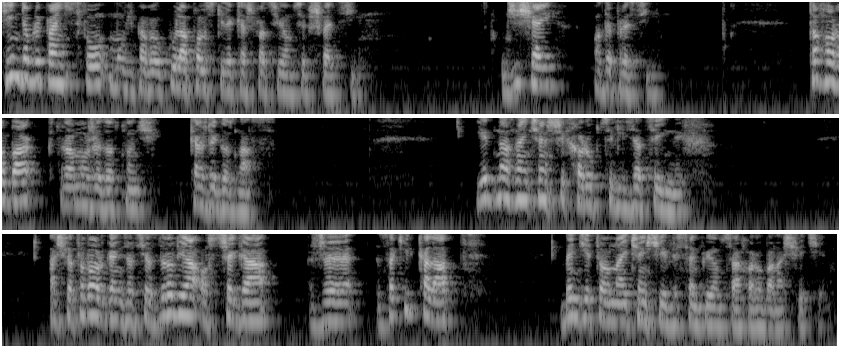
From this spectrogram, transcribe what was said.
Dzień dobry Państwu, mówi Paweł Kula, polski lekarz pracujący w Szwecji. Dzisiaj o depresji. To choroba, która może dotknąć każdego z nas. Jedna z najczęstszych chorób cywilizacyjnych. A Światowa Organizacja Zdrowia ostrzega, że za kilka lat będzie to najczęściej występująca choroba na świecie.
